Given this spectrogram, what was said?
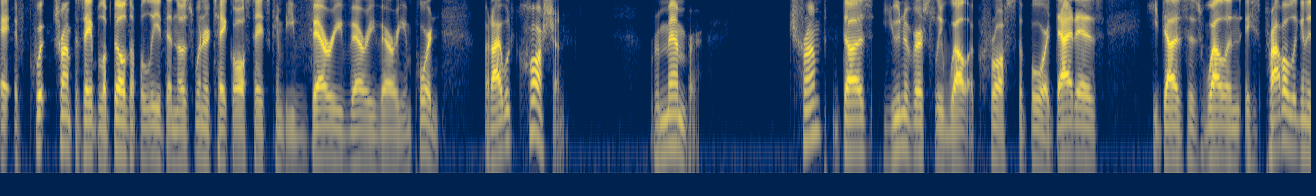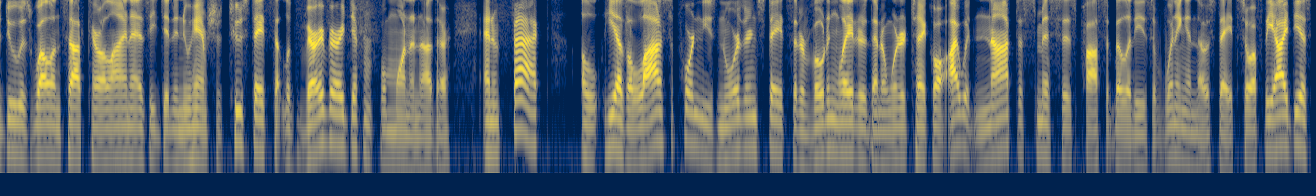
Eh, if quick, Trump is able to build up a lead, then those winner take all states can be very, very, very important. But I would caution remember, Trump does universally well across the board. That is, he does as well, and he's probably going to do as well in South Carolina as he did in New Hampshire. Two states that look very, very different from one another. And in fact, he has a lot of support in these northern states that are voting later than a winner take all. I would not dismiss his possibilities of winning in those states. So if the idea is,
